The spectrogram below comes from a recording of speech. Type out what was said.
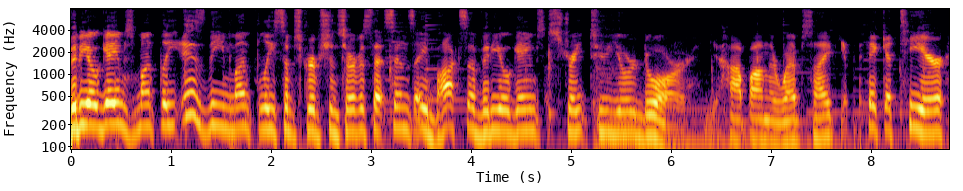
Video Games Monthly is the monthly subscription service that sends a box of video games straight to your door. You hop on their website, you pick a tier,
